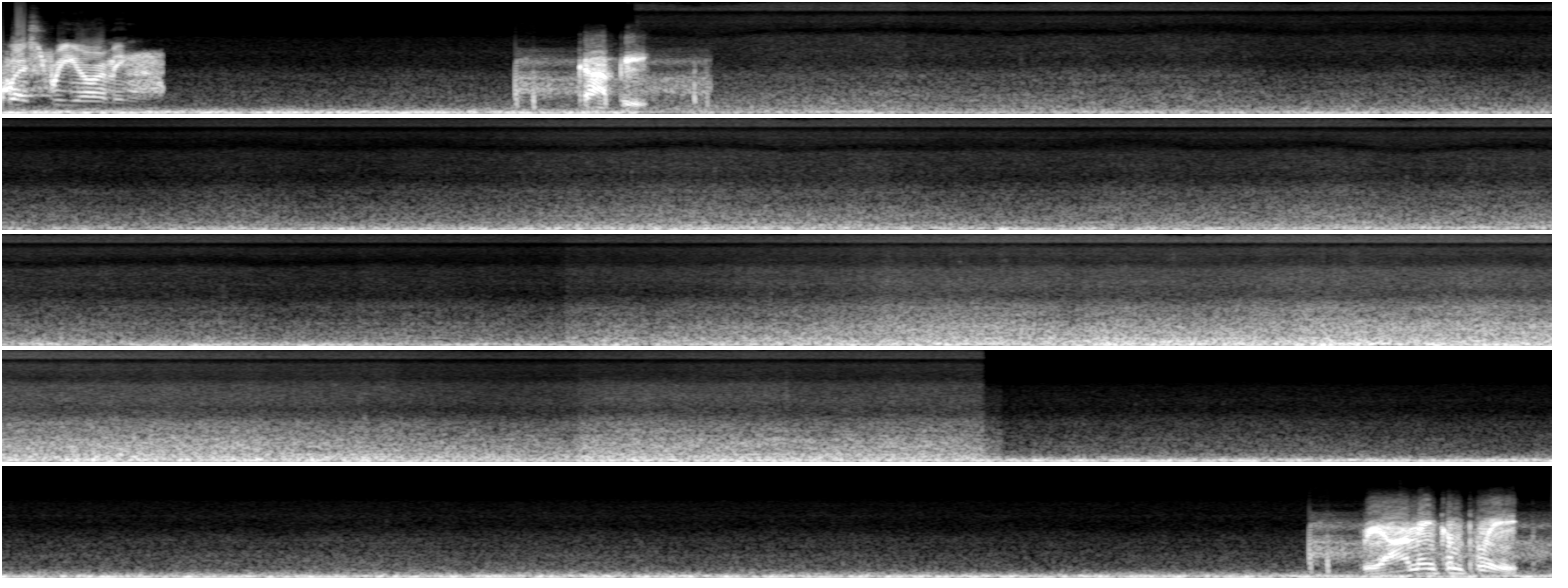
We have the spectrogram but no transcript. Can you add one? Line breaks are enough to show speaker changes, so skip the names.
Request rearming.
Copy. Rearming complete.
